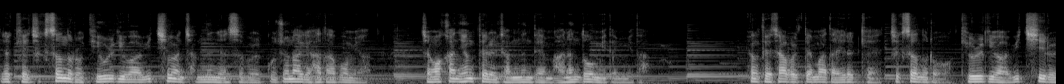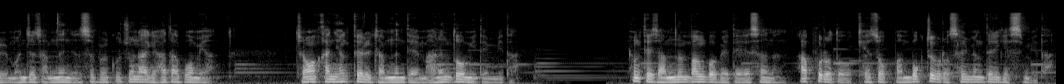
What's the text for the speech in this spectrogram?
이렇게 직선으로 기울기와 위치만 잡는 연습을 꾸준하게 하다 보면 정확한 형태를 잡는 데 많은 도움이 됩니다. 형태 잡을 때마다 이렇게 직선으로 기울기와 위치를 먼저 잡는 연습을 꾸준하게 하다 보면 정확한 형태를 잡는 데 많은 도움이 됩니다. 형태 잡는 방법에 대해서는 앞으로도 계속 반복적으로 설명드리겠습니다.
